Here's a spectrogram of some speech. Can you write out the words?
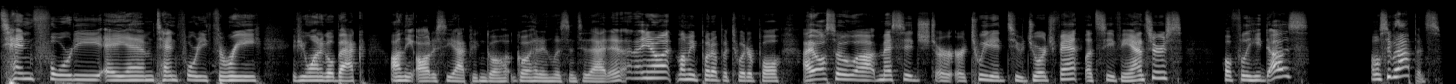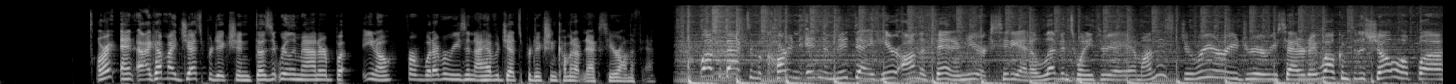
10:40 a.m., 10:43. If you want to go back on the Audacy app, you can go go ahead and listen to that. And, and you know what? Let me put up a Twitter poll. I also uh, messaged or, or tweeted to George Fant. Let's see if he answers. Hopefully he does, and we'll see what happens. All right, and I got my Jets prediction. Does it really matter? But you know, for whatever reason, I have a Jets prediction coming up next here on the Fan. Welcome back to McCartan in the midday here on the Fan in New York City at 11:23 a.m. on this dreary, dreary Saturday. Welcome to the show. Hope uh,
